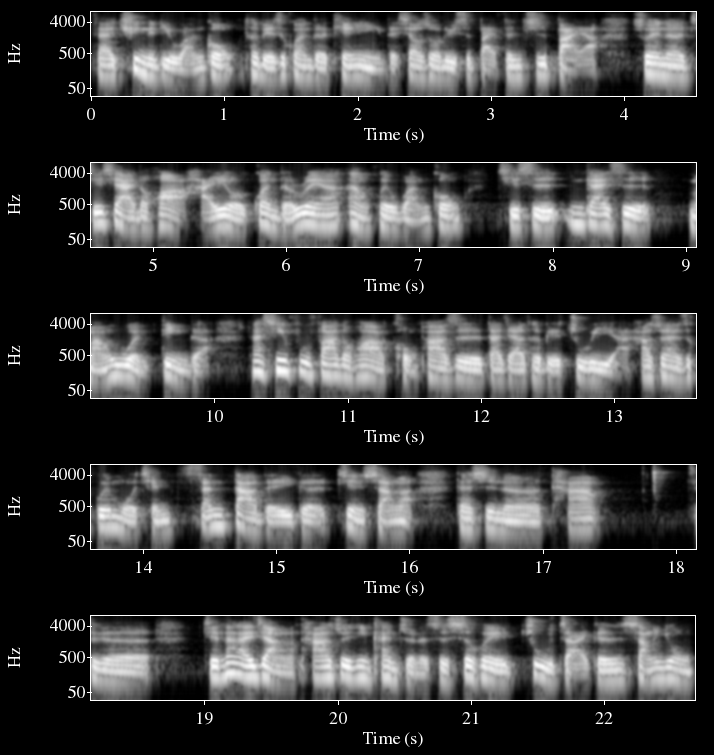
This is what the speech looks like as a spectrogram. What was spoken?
在去年底完工，特别是冠德天印的销售率是百分之百啊，所以呢，接下来的话还有冠德瑞安案会完工，其实应该是蛮稳定的。那新复发的话，恐怕是大家特别注意啊，它虽然是规模前三大的一个建商啊，但是呢，它这个。简单来讲，他最近看准的是社会住宅跟商用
